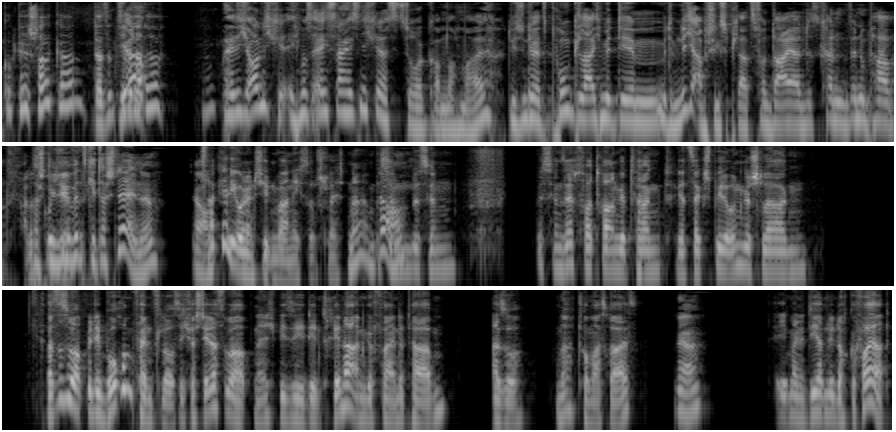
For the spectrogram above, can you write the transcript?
Guck dir Schalke an. Da sind sie ja. wieder da. Hätte ich auch nicht, ich muss ehrlich sagen, hätte ich nicht gedacht, dass sie zurückkommen nochmal. Die sind ja jetzt punktgleich mit dem, mit dem Nicht-Abstiegsplatz. Von daher, das kann, wenn du ein paar, paar Spiele gewinnst, geht das schnell, ne? Ja. Schalke, die Unentschieden waren nicht so schlecht, ne? Ein bisschen, ja. ein bisschen, bisschen Selbstvertrauen getankt. Jetzt sechs Spiele ungeschlagen. Was ist überhaupt mit den Bochum-Fans los? Ich verstehe das überhaupt nicht, wie sie den Trainer angefeindet haben. Also, ne, Thomas Reis. Ja. Ich meine, die haben den doch gefeuert.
